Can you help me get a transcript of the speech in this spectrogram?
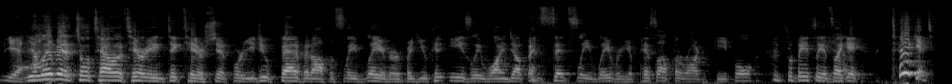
Yeah. you live in a totalitarian dictatorship where you do benefit off of slave labor, but you could easily wind up instead slave labor. You piss off the wrong people. So basically, it's like a take it,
